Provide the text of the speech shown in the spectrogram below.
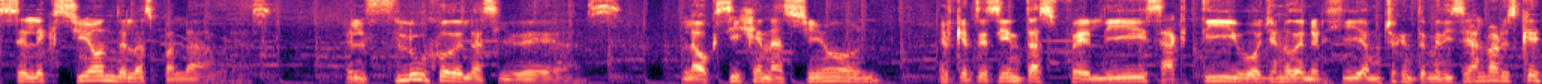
selección de las palabras, el flujo de las ideas, la oxigenación, el que te sientas feliz, activo, lleno de energía. Mucha gente me dice, Álvaro, es que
